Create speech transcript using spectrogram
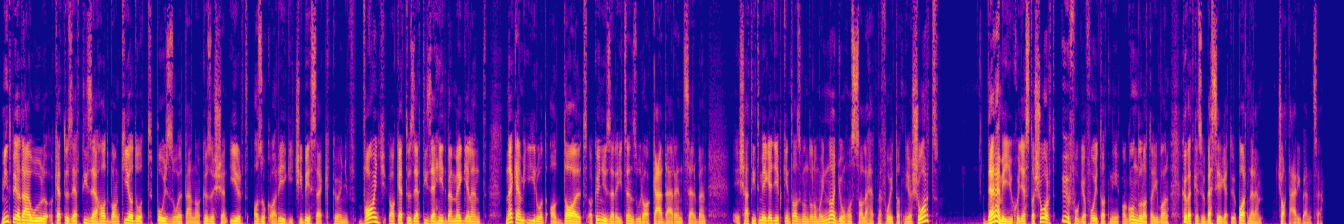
mint például a 2016-ban kiadott Pós Zoltánnal közösen írt Azok a régi csibészek könyv, vagy a 2017-ben megjelent Nekem írod a dalt, a könnyűzenei cenzúra a Kádár rendszerben, és hát itt még egyébként azt gondolom, hogy nagyon hosszan lehetne folytatni a sort, de reméljük, hogy ezt a sort ő fogja folytatni a gondolataival. Következő beszélgető partnerem Csatári Bence.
